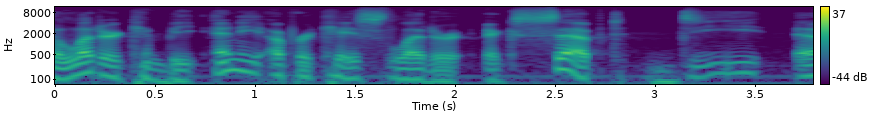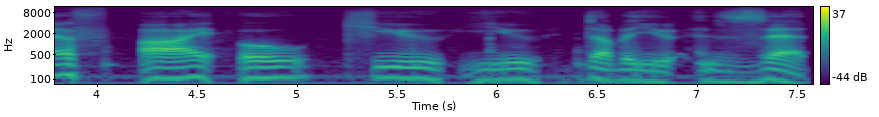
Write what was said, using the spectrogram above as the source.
The letter can be any uppercase letter except D, F, I, O, Q, U, W, and Z.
